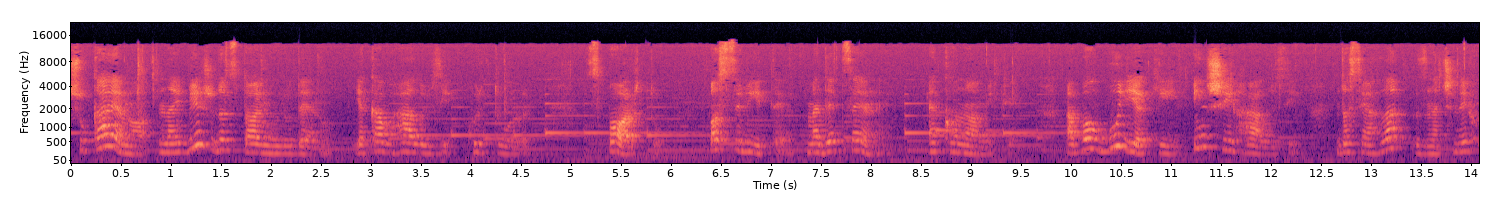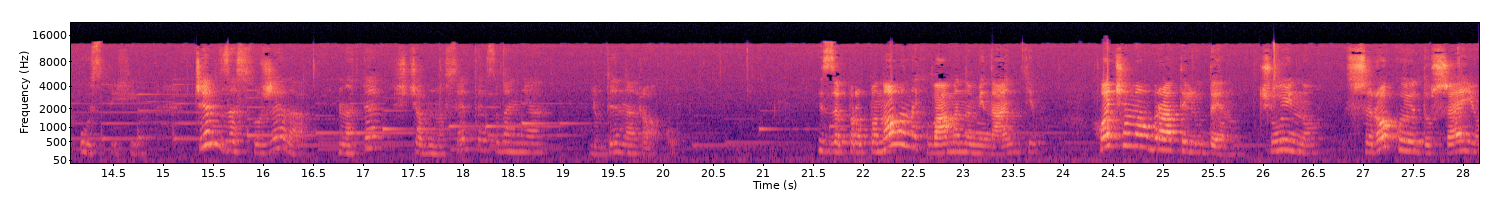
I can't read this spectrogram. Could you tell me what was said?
Шукаємо найбільш достойну людину, яка в галузі культури, спорту, освіти, медицини, економіки або в будь-якій іншій галузі досягла значних успіхів, чим заслужила на те, щоб носити звання Людина року. Із запропонованих вами номінантів хочемо обрати людину чуйну, з широкою душею,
